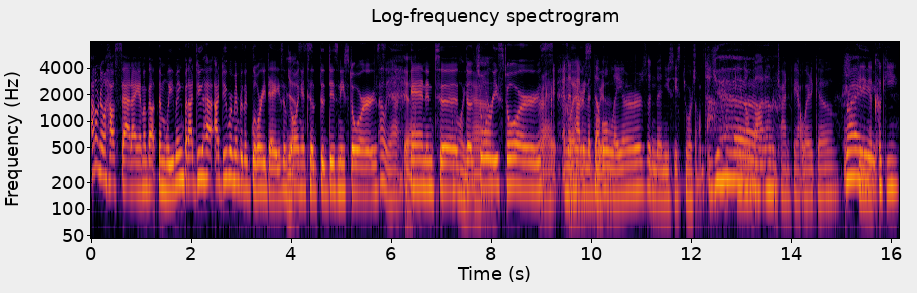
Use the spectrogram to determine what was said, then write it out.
I don't know how sad I am about them leaving, but I do have. I do remember the glory days of going into the Disney stores. Oh, yeah. Yeah. And into Oh, the yeah. jewelry stores. Right. And then having the Claire's, oh, double yeah. layers, and then you see stores on top and on bottom, and trying to figure out where to go. Right. Getting a cookie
